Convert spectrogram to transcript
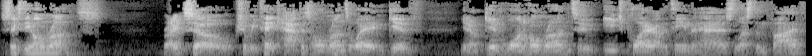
Sixty home runs, right? So should we take half his home runs away and give, you know, give one home run to each player on the team that has less than five?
